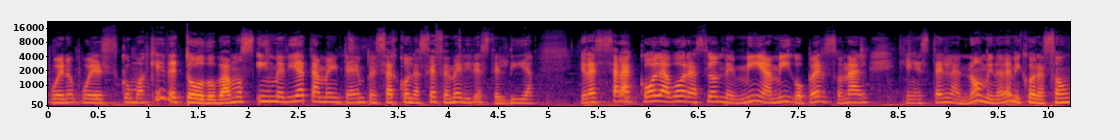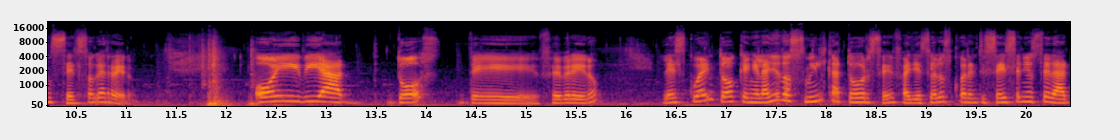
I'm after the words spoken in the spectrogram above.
Bueno, pues como aquí hay de todo, vamos inmediatamente a empezar con las efemérides del día. Gracias a la colaboración de mi amigo personal, quien está en la nómina de mi corazón, Celso Guerrero. Hoy día 2 de febrero, les cuento que en el año 2014 falleció a los 46 años de edad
